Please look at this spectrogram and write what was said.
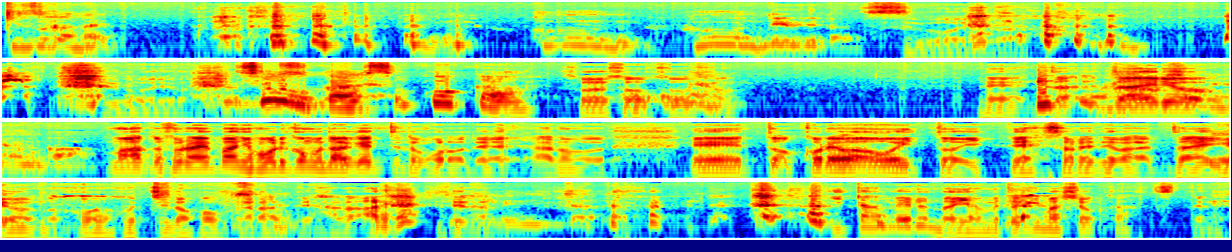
気づかない。うんふーん、ふーんって言ってたんです。すごいわ。すごいわ。そうか、そこか。そうそうそうそう。ね、ざ 材料。まあ、あとフライパンに放り込むだけってところで、あの、えーっと、これは置いといて、それでは材料のここっちの方からって、はあれ？ってなる。説明に行っちゃった。炒めるのやめときましょうか、つってね。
